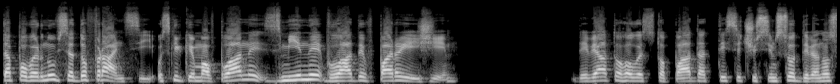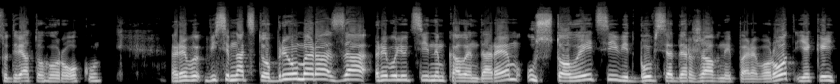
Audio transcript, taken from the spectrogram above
та повернувся до Франції, оскільки мав плани зміни влади в Парижі. 9 листопада 1799 року 18 Брюмера за революційним календарем у столиці відбувся державний переворот, який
